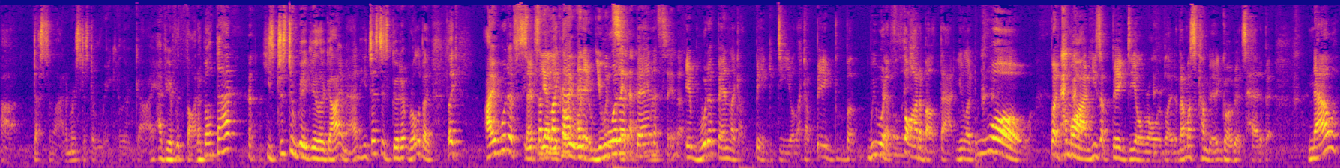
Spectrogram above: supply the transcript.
uh, Dustin Latimer's just a regular guy? Have you ever thought about that? He's just a regular guy, man. He's just as good at rollerblading. Like, I would have said Yeah, something you like that, and it you wouldn't say have. Been wouldn't say that. it would have been like a big deal, like a big. But we would have thought about that. You're like, whoa. But come on, he's a big deal rollerblader. That must come to go to his head a bit. Now,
